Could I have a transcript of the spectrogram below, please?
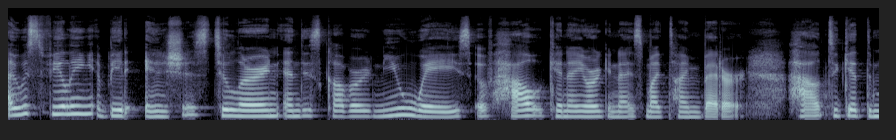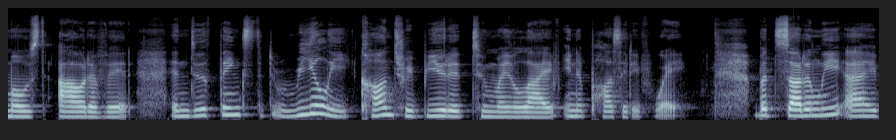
I was feeling a bit anxious to learn and discover new ways of how can I organize my time better, how to get the most out of it and do things that really contributed to my life in a positive way. But suddenly I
